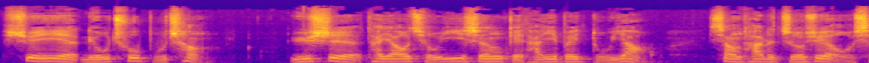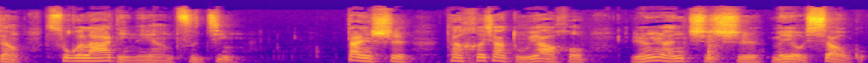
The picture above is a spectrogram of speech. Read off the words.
血液流出不畅，于是他要求医生给他一杯毒药，像他的哲学偶像苏格拉底那样自尽。但是他喝下毒药后，仍然迟迟没有效果。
